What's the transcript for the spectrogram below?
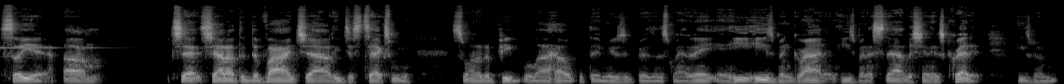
So yeah. Um, shout, shout out to Divine Child. He just texted me. It's one of the people I help with their music business, man. And he he's been grinding. He's been establishing his credit. He's been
